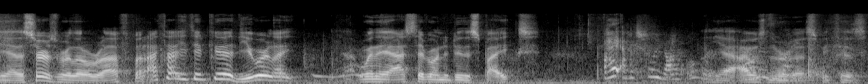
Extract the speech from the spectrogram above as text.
Yeah, the serves were a little rough, but I thought you did good. You were like, when they asked everyone to do the spikes, I actually got it over. yeah, I was nervous like- because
